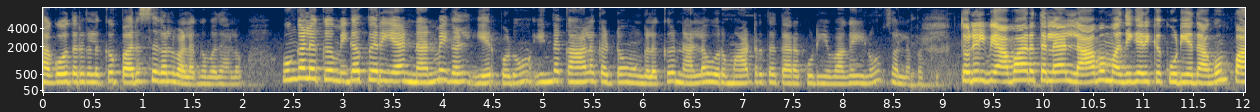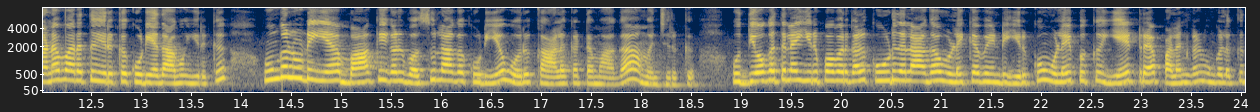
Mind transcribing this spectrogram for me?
சகோதரர்களுக்கு பரிசுகள் வழங்குவதாலும் உங்களுக்கு மிகப்பெரிய நன்மைகள் ஏற்படும். இந்த காலகட்டம் உங்களுக்கு நல்ல ஒரு மாற்றத்தை தரக்கூடிய வகையிலும் சொல்லப்பட்டிருக்கு. தொழில் வியாபாரத்தில் லாபம் அதிகரிக்கக்கூடியதாகவும் பண வரத்து இருக்கக்கூடியதாகவும் இருக்குது உங்களுடைய பாக்கிகள் வசூலாகக்கூடிய ஒரு காலகட்டமாக அமைஞ்சிருக்கு. உத்தியோகத்தில் இருப்பவர்கள் கூடுதலாக உழைக்க வேண்டி இருக்கும். உழைப்புக்கு ஏற்ற பலன்கள் உங்களுக்கு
